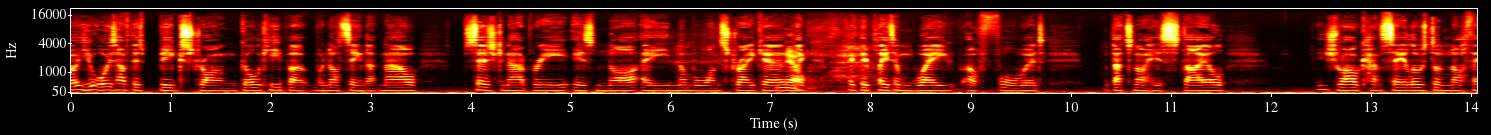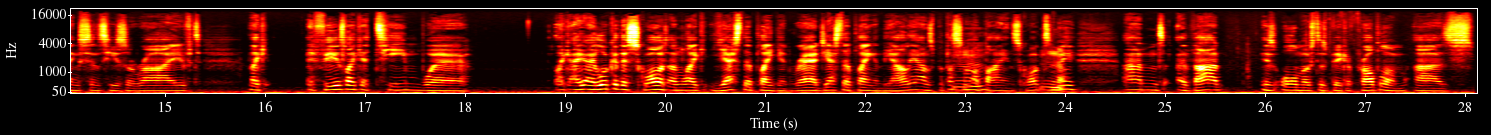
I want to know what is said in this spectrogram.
you always have this big, strong goalkeeper. We're not seeing that now. Serge Gnabry is not a number one striker. No. Like, like they played him way out forward. That's not his style. Joao Cancelo's done nothing since he's arrived. Like, it feels like a team where, like, I, I look at this squad and, like, yes, they're playing in red, yes, they're playing in the Allianz, but that's not a mm-hmm. Bayern squad to No. me. And that is almost as big a problem as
